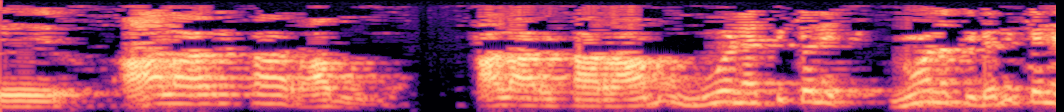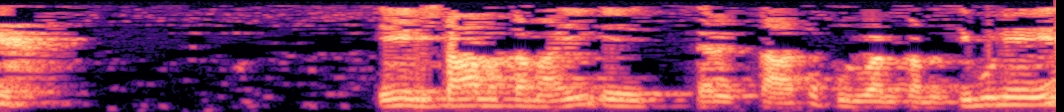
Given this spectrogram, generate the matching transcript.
ඒ ආලාරකා රාමුව ආලාරකා රාම නුවණැති කෙනෙක් නුවණ තිබෙන කෙනෙක් ඒ නිසාම තමයි ඒ තැනට පුළුවන්කම තිබුණේ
